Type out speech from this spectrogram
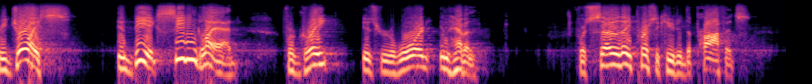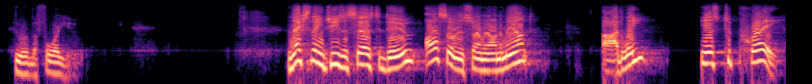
Rejoice and be exceeding glad, for great is your reward in heaven. For so they persecuted the prophets who were before you. The next thing Jesus says to do, also in the Sermon on the Mount, oddly, is to pray.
